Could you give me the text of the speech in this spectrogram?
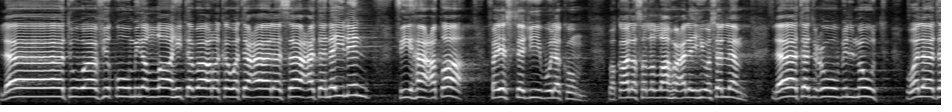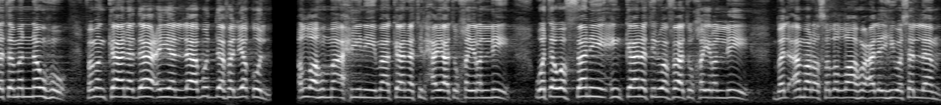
لا توافقوا من الله تبارك وتعالى ساعة نيل فيها عطاء فيستجيب لكم. وقال صلى الله عليه وسلم لا تدعوا بالموت ولا تتمنوه فمن كان داعيا لا بد فليقل اللهم أحيني ما كانت الحياة خيرا لي وتوفني إن كانت الوفاة خيرا لي. بل أمر صلى الله عليه وسلم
